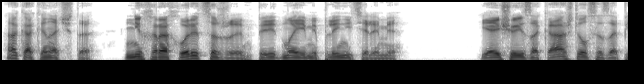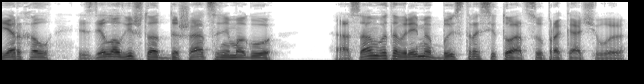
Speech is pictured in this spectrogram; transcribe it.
А как иначе-то? Не хорохориться же перед моими пленителями. Я еще и закашлялся, заперхал, сделал вид, что отдышаться не могу, а сам в это время быстро ситуацию прокачиваю.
